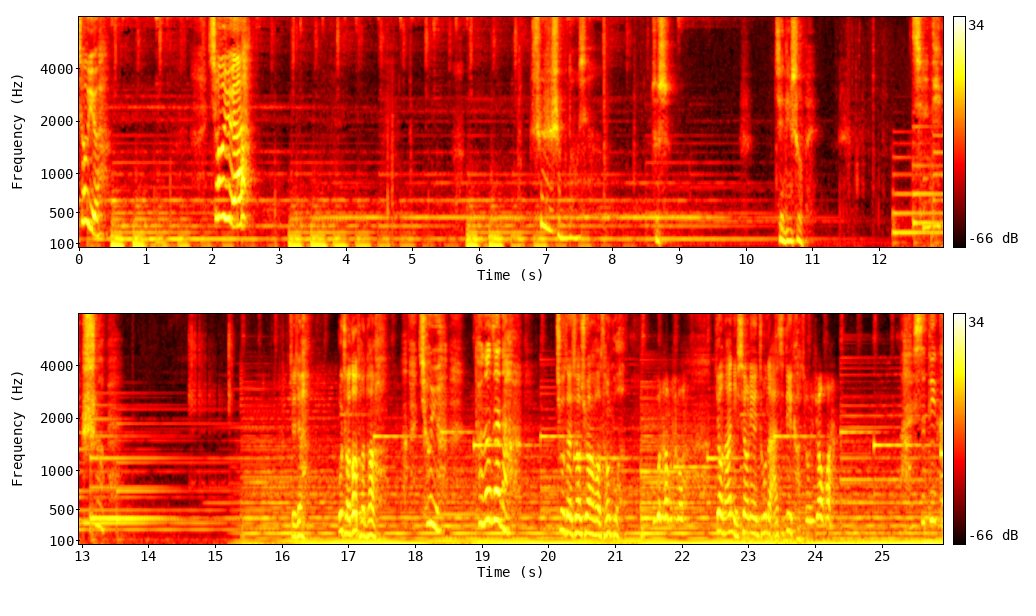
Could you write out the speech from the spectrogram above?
秋雨，秋雨，这是什么东西？这是监听设备。监听设备。姐姐，我找到团团了。秋雨，团团在哪？就在郊区二号仓库。不过他们说要拿你项链中的 SD 卡作为交换。SD 卡。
